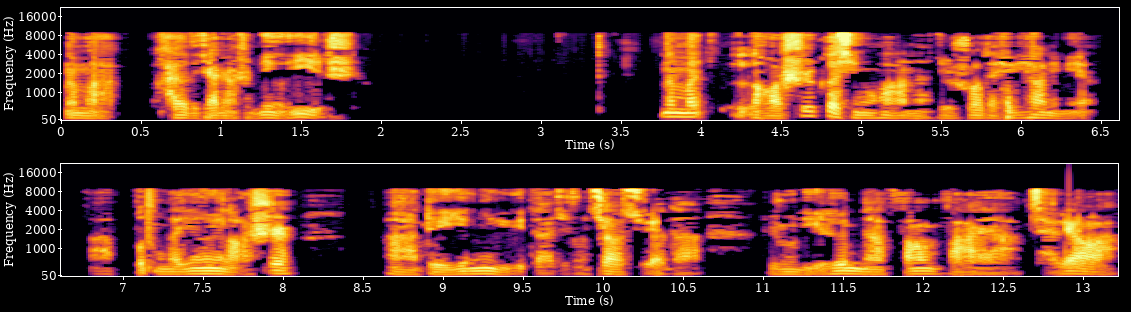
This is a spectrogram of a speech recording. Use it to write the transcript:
那么还有的家长是没有意识。那么老师个性化呢，就是说在学校里面啊，不同的英语老师啊，对英语的这种教学的这种理论呢、方法呀、材料啊，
